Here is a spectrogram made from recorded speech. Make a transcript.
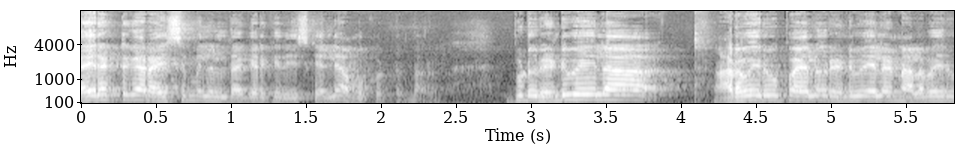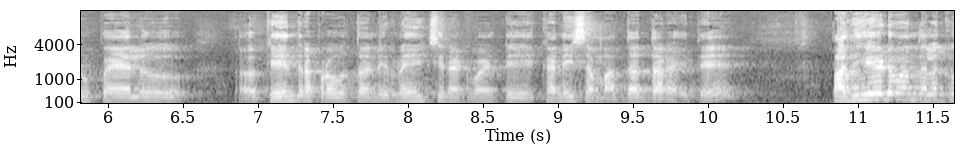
డైరెక్ట్గా రైస్ మిల్లుల దగ్గరికి తీసుకెళ్ళి అమ్ముకుంటున్నారు. ఇప్పుడు రెండు వేల అరవై రూపాయలు రెండు వేల నలభై రూపాయలు కేంద్ర ప్రభుత్వం నిర్ణయించినటువంటి కనీస మద్దతు ధర అయితే పదిహేడు వందలకు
